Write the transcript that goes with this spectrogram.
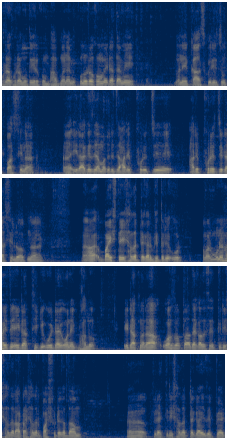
ঘোরা ঘোরা মতো এরকম ভাব। মানে আমি কোনো রকম এটাতে আমি মানে কাজ করে চোখ পাচ্ছি না। এর আগে যে আমাদের যে আরএফ ফোরের যে আরএফ ফোরের যেটা ছিল আপনার বাইশ তেইশ হাজার টাকার ভিতরে, ওর আমার মনে হয় যে এইটার থেকে ওইটাই অনেক ভালো। এটা আপনারা অযথা দেখা যাচ্ছে তিরিশ হাজার, আঠাশ হাজার, পাঁচশো টাকা দাম প্রায় তিরিশ হাজার টাকা, এই যে প্যাড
